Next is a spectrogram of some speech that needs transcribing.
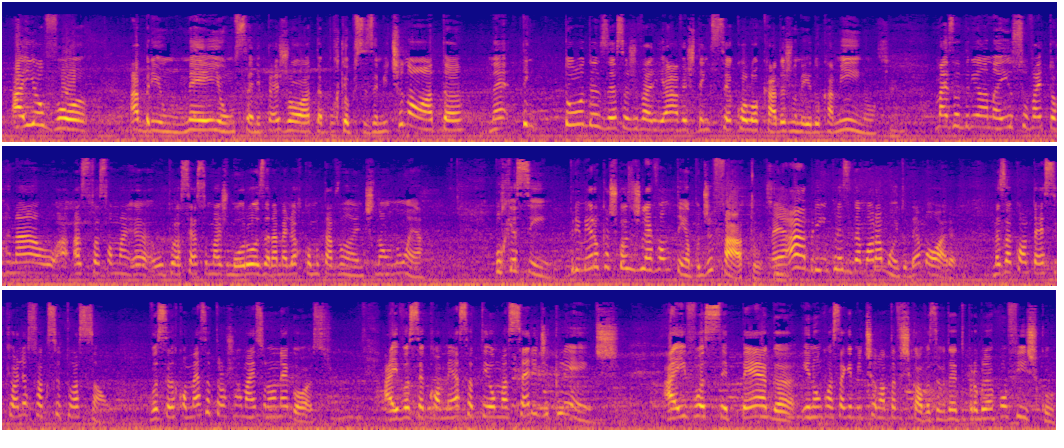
Aí eu vou abrir um MEI, um CNPJ, porque eu preciso emitir nota, né? Tem todas essas variáveis têm que ser colocadas no meio do caminho. Sim. Mas Adriana, isso vai tornar a situação, eh, o processo mais moroso, era melhor como estava antes? Não, não é. Porque, assim, primeiro que as coisas levam tempo, de fato. Né? Ah, abrir empresa demora muito, demora. Mas acontece que, olha só que situação. Você começa a transformar isso num negócio. Aí você começa a ter uma série de clientes. Aí você pega e não consegue emitir nota fiscal. Você vai ter problema com o fisco.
